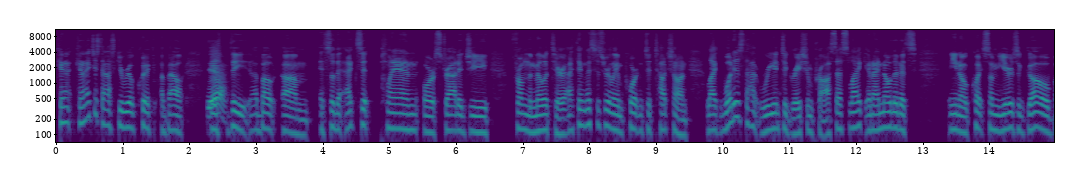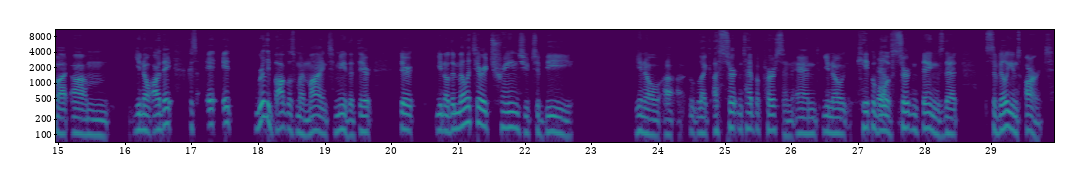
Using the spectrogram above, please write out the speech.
Can I can I just ask you real quick about yeah. the, the about um so the exit plan or strategy from the military? I think this is really important to touch on. Like, what is that reintegration process like? And I know that it's you know quite some years ago, but um you know are they because it, it really boggles my mind to me that they're they're you know the military trains you to be you know uh, like a certain type of person and you know capable yeah. of certain things that civilians aren't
